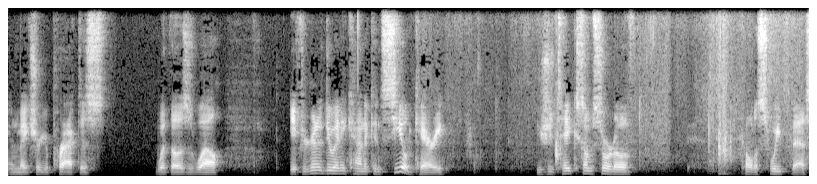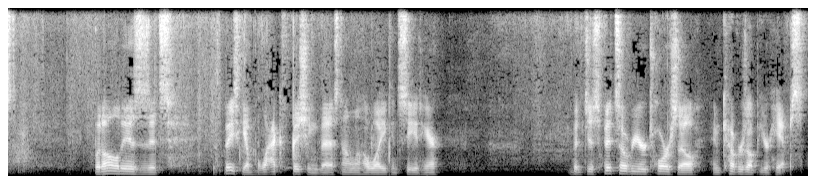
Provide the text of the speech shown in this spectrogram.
and make sure you practice with those as well. If you're going to do any kind of concealed carry, you should take some sort of called a sweep vest. But all it is is it's it's basically a black fishing vest. I don't know how well you can see it here. But it just fits over your torso and covers up your hips.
